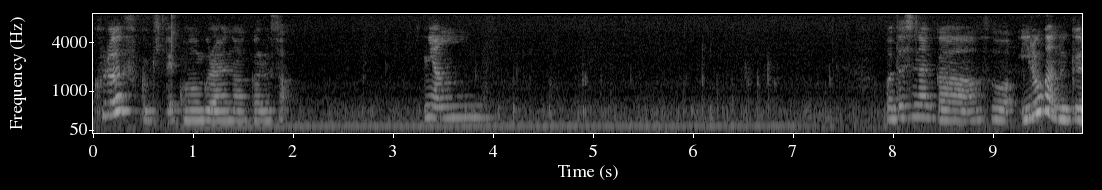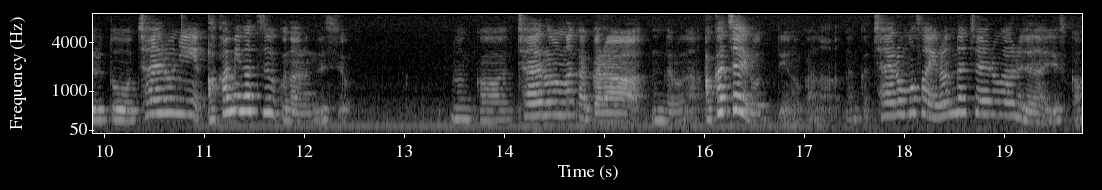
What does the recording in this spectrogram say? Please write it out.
黒い服着てこのぐらいの明るさ。にゃん。私なんかそう色が抜けると茶色に赤みが強くなるんですよ。なんか茶色の中からなんだろうな赤茶色っていうのかな。なんか茶色もさいろんな茶色があるじゃないですか。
